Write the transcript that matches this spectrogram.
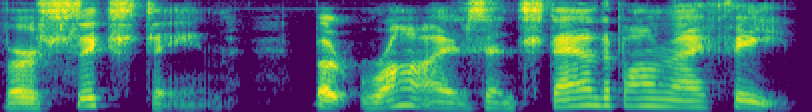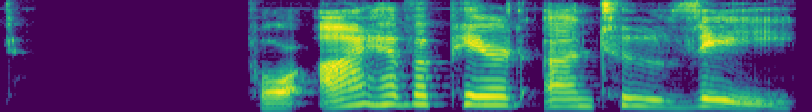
Verse 16 But rise and stand upon thy feet, for I have appeared unto thee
